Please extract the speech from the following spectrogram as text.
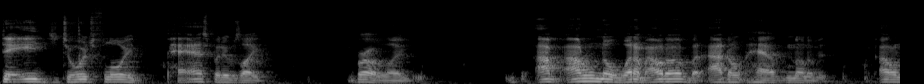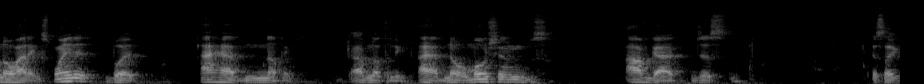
day George Floyd passed, but it was like, bro, like I I don't know what I'm out of, but I don't have none of it. I don't know how to explain it, but I have nothing. I have nothing. I have no emotions. I've got just. It's like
